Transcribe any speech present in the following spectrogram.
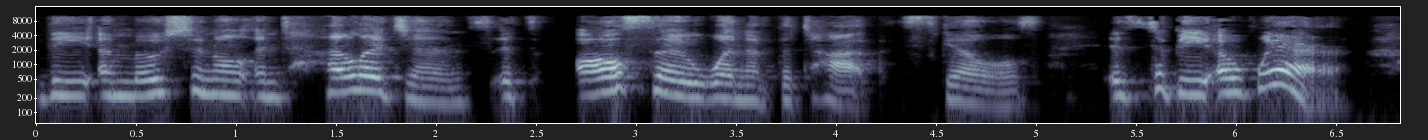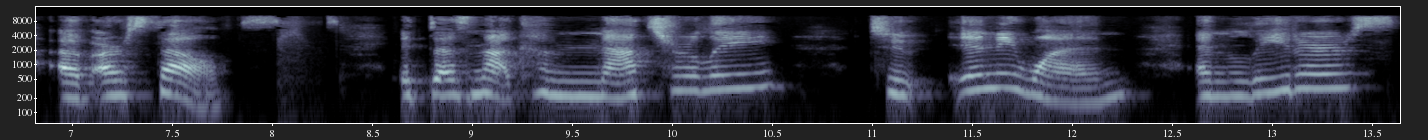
the emotional intelligence, it's also one of the top skills, is to be aware of ourselves. It does not come naturally to anyone, and leaders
